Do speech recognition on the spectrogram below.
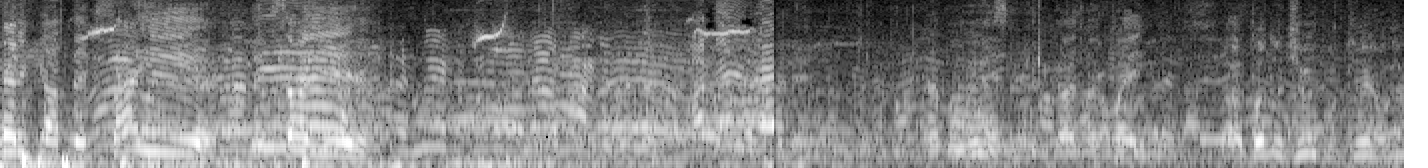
América, tem que sair, tem que sair. É por isso, aquele gás vai cair. É, todo dia um pouquinho, né?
